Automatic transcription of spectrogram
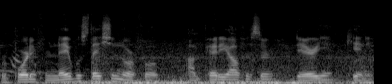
Reporting from Naval Station Norfolk, I'm Petty Officer Darian Kinney.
